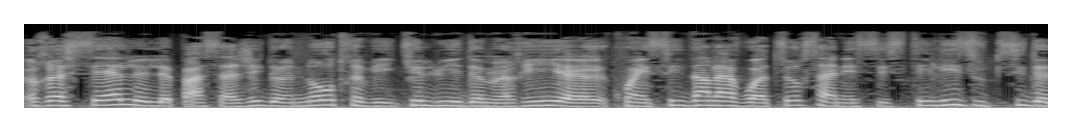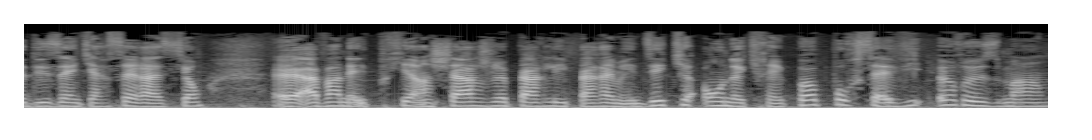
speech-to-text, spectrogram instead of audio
recel. Le passager d'un autre véhicule, lui, est demeuré euh, coincé dans la voiture. Ça a nécessité les outils de désincarcération euh, avant d'être pris en charge par les paramédics. On ne craint pas pour sa vie, heureusement.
